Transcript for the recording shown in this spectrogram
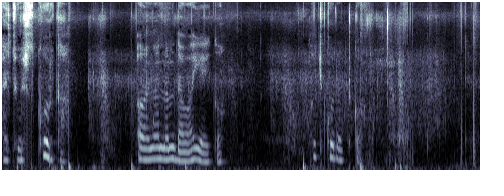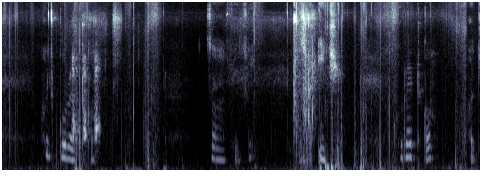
Ale tu jest skórka. Ona nam dała jajko. Chodź kureczko. Chodź kureczko. Ci. Dobra, idź. Kureczko, chodź.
